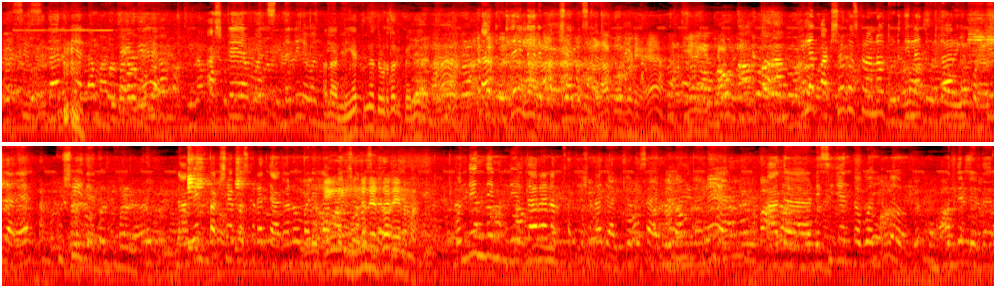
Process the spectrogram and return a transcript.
ಗುರುತಿಸಿ ಸುಧಾರಣೆ ಎಲ್ಲ ಮಾಡ್ಕೊಂಡಿದೆ ಅಷ್ಟೇ ಮನಸ್ಸಿನಲ್ಲಿ ಒಂದು ಅಲ್ಲ ನಿಯತ್ತಿನ ದುಡ್ದಕ್ಕೆ ಬೆಲೆ ನಾವು ದುಡ್ದೇ ಇಲ್ಲ ರೀ ಪಕ್ಷಕ್ಕೋಸ್ಕರ. ಹೋಗ್ಬೇಡಿ. ಇಲ್ಲ ಪಕ್ಷಕ್ಕೋಸ್ಕರ ನಾವು ದುಡ್ದಿಲ್ಲ. ದುಡ್ದವರಿಗೆ ಕೊಟ್ಟಿದ್ದಾರೆ. ಖುಷಿ ಇದೆ. ನಾವೇನು ಪಕ್ಷಕ್ಕೋಸ್ಕರ ತ್ಯಾಗನೂ ಮಾಡಿಲ್ಲ ಮುಂದೆ ನಿರ್ಧಾರ ಏನಮ್ಮ? ಮುಂದಿನ ದಿನ ನಿರ್ಧಾರ ನಮ್ಮ ಸತೀಶಣ್ಣ ಜಾರಕಿಹೊಳಿ ಸಾಹೇಬ್ ಮೇಲೆ ಅದ ಡಿಸಿಷನ್ ತಗೊಂಡು ಮುಂದಿನ ನಿರ್ಧಾರ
